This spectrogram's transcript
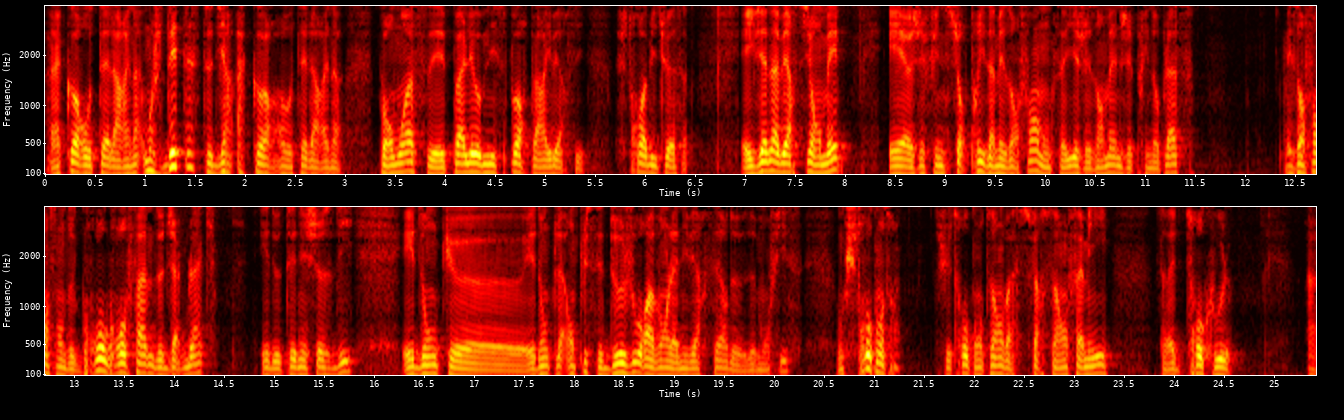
à l'accord Hôtel Arena. Moi, je déteste dire accord à Hôtel Arena. Pour moi, c'est Palais Omnisport Paris-Bercy. Je suis trop habitué à ça. Et ils viennent à Bercy en mai. Et euh, j'ai fait une surprise à mes enfants. Donc ça y est, je les emmène, j'ai pris nos places. Mes enfants sont de gros gros fans de Jack Black et de Tenacious D. Et donc, euh, et donc là, en plus, c'est deux jours avant l'anniversaire de, mon fils. Donc je suis trop content. Je suis trop content. On va se faire ça en famille. Ça va être trop cool. Euh,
